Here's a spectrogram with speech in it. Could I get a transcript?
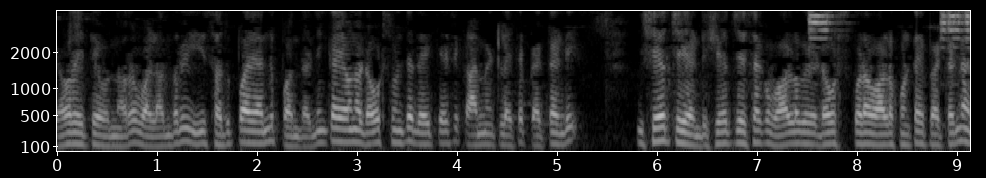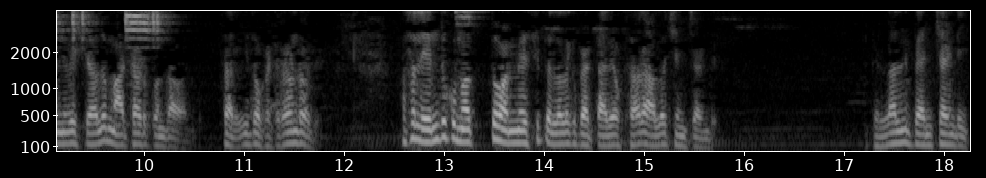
ఎవరైతే ఉన్నారో వాళ్ళందరూ ఈ సదుపాయాన్ని పొందండి. ఇంకా ఏమైనా డౌట్స్ ఉంటే దయచేసి కామెంట్లు అయితే పెట్టండి. షేర్ చేయండి. షేర్ చేశాక వాళ్ళ డౌట్స్ కూడా వాళ్ళకుంటే పెట్టండి. అన్ని విషయాలు మాట్లాడుకుందామండి. సరే ఇది ఒకటి రెండోది. అసలు ఎందుకు మొత్తం అమ్మేసి పిల్లలకి పెట్టాలి? ఒకసారి ఆలోచించండి. పిల్లల్ని పెంచండి.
